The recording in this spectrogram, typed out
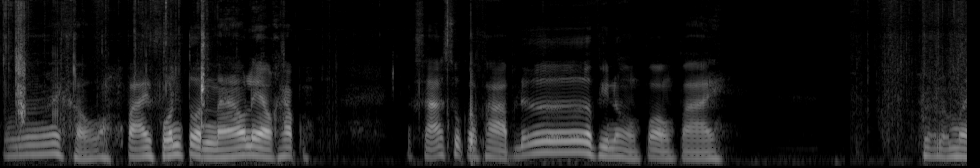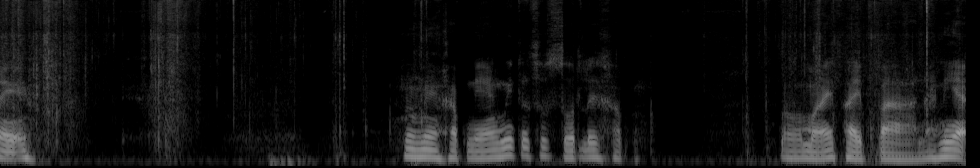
เอ้ยเขาปลายฝนต้นหนาวแล้วครับ รักษาสุขภาพเด้อพี่น้องปองปลายน้องใหม่น้องแม่ครับแหนงมิตรสดๆเลยครับหน่อไม้ไผ่ป่านะเนี่ย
